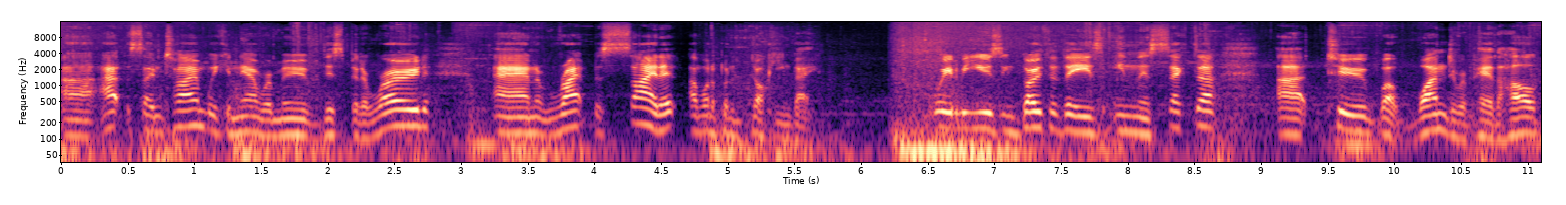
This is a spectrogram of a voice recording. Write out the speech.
Uh, at the same time, we can now remove this bit of road, and right beside it, I want to put a docking bay. We're going to be using both of these in this sector uh, to, well, one to repair the hull,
